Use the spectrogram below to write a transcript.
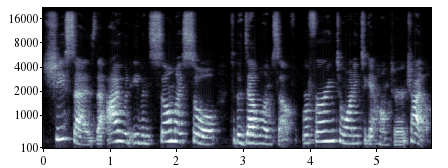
she says that I would even sell my soul to the devil himself, referring to wanting to get home to her child.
